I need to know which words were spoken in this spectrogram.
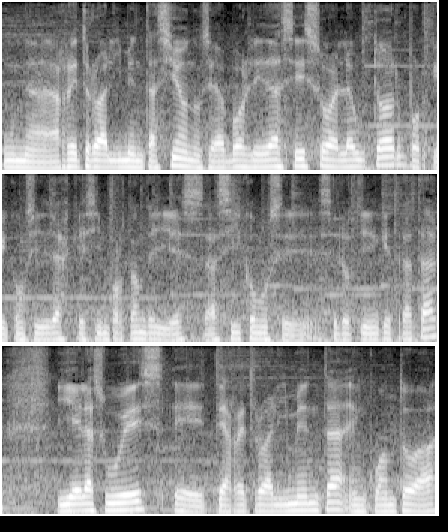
una retroalimentación, o sea, vos le das eso al autor porque consideras que es importante y es así como se, se lo tiene que tratar, y él a su vez eh, te retroalimenta en cuanto a,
